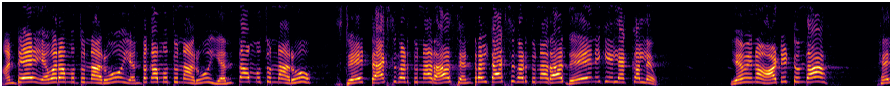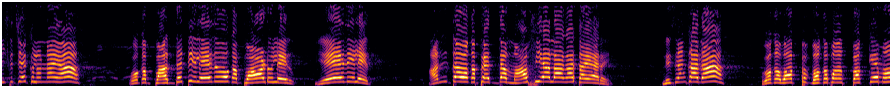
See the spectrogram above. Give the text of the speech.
అంటే ఎవరు అమ్ముతున్నారు? ఎంతకు అమ్ముతున్నారు ఎంత అమ్ముతున్నారు? స్టేట్ ట్యాక్స్ కడుతున్నారా? సెంట్రల్ ట్యాక్స్ కడుతున్నారా? దేనికి లెక్కలు లేవు. ఏమైనా ఆడిట్ ఉందా? హెల్త్ చెక్లు ఉన్నాయా? ఒక పద్ధతి లేదు ఒక పాడు లేదు ఏది లేదు. అంతా ఒక పెద్ద మాఫియా లాగా తయారై నిజం కాదా? ఒక ఒక పక్కేమో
